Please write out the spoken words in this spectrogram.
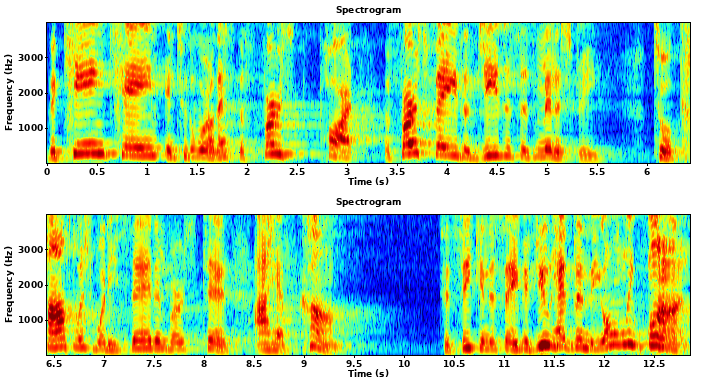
The king came into the world. That's the first part, the first phase of Jesus' ministry to accomplish what he said in verse 10 I have come to seek and to save. If you had been the only one,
